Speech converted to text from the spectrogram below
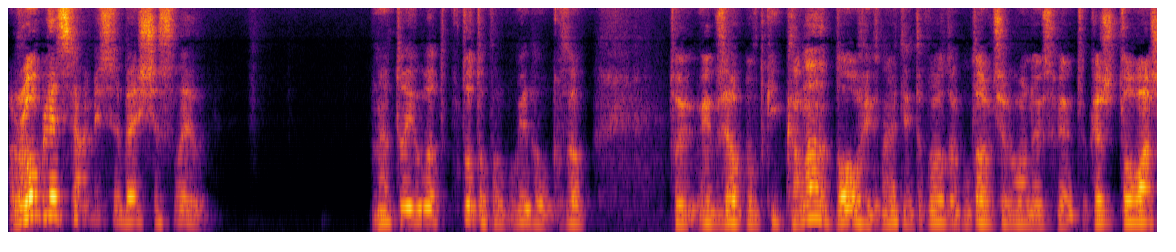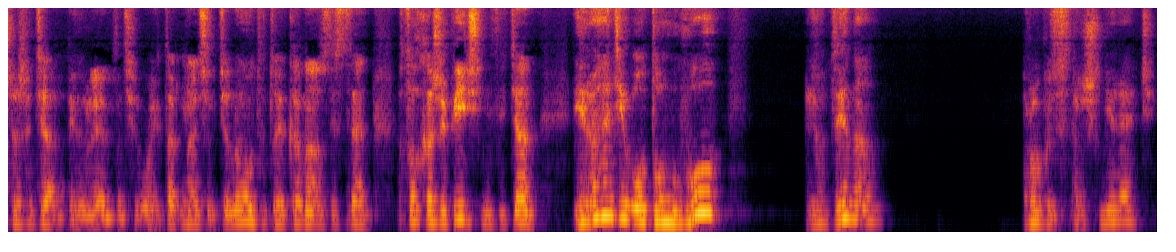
Роблять самі себе щасливими. На той от, хто-то проповідував, казав, то він взяв був такий канат довгий, знаєте, і такого замотав червоною свинтою. Каже, то ваше життя, і лента червона. І так почав тягнути той канат зі сцени. А то каже, вічні дитя. І раді отого людина робить страшні речі.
